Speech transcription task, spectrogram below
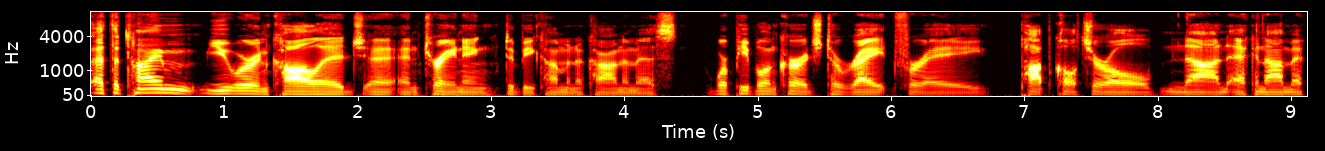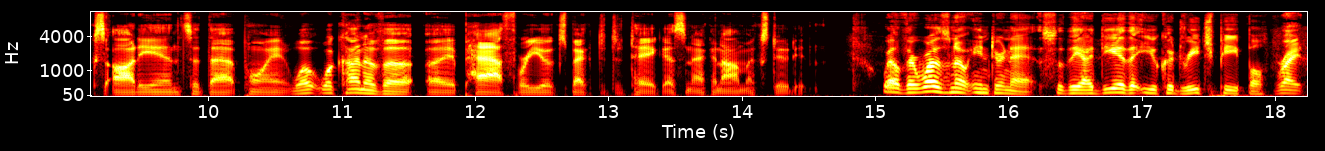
At the time you were in college and, and training to become an economist, were people encouraged to write for a pop cultural non-economics audience at that point? What what kind of a, a path were you expected to take as an economics student? Well, there was no internet, so the idea that you could reach people, Right.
